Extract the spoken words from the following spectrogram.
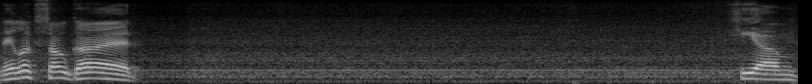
They look so good. he um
